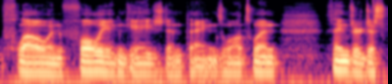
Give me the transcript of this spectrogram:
flow and fully engaged in things well it's when things are just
